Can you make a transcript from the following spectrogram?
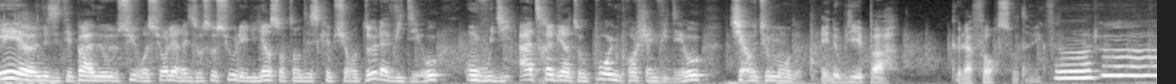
Et euh, n'hésitez pas à nous suivre sur les réseaux sociaux, les liens sont en description de la vidéo. On vous dit à très bientôt pour une prochaine vidéo. Ciao tout le monde Et n'oubliez pas que la force soit avec vous.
